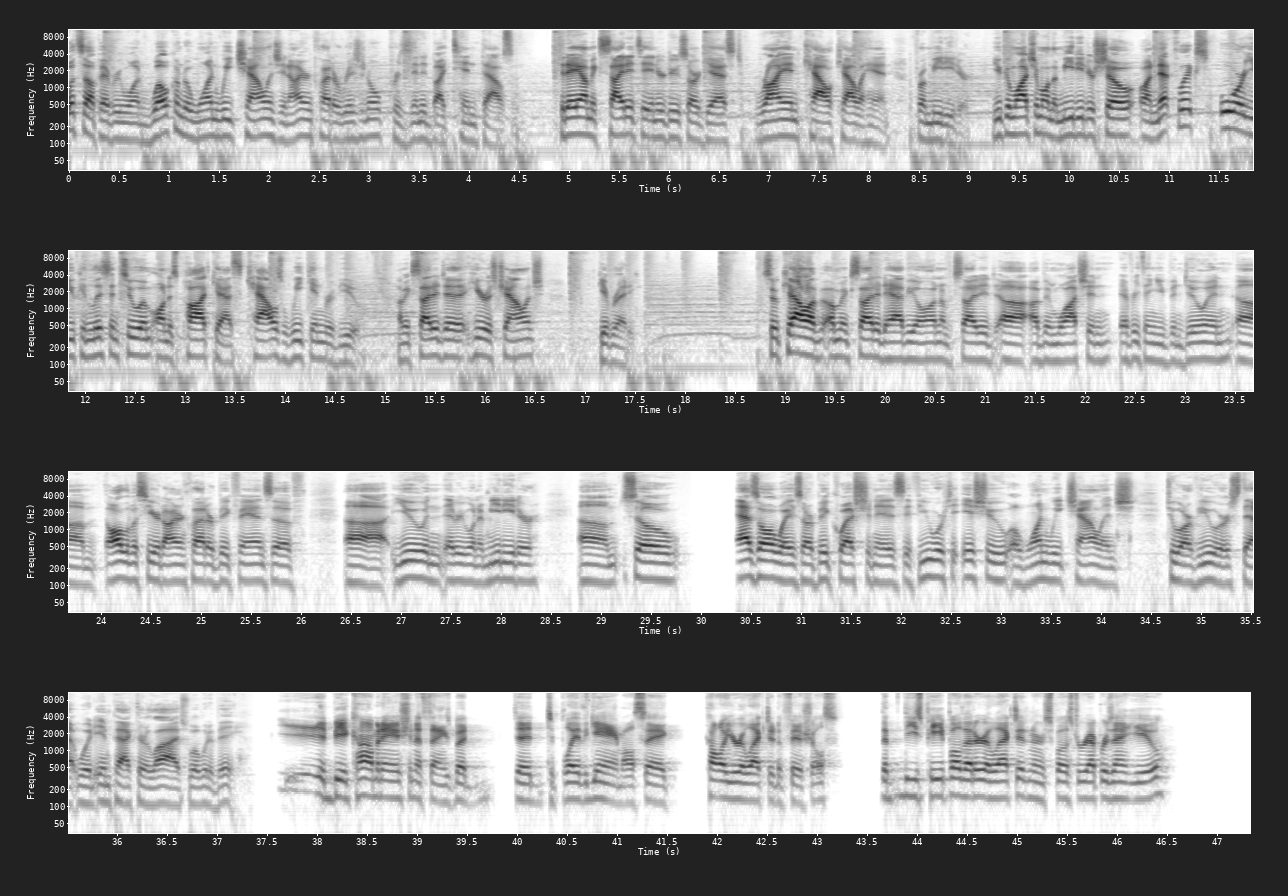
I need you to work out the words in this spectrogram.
What's up, everyone? Welcome to One Week Challenge, an Ironclad original presented by 10,000. Today, I'm excited to introduce our guest, Ryan Cal Callaghan from MeatEater. You can watch him on the MeatEater Show on Netflix, or you can listen to him on his podcast, Cal's Week in Review. I'm excited to hear his challenge. Get ready. So, Cal, I'm excited to have you on. I'm excited. Uh, I've been watching everything you've been doing. Um, all of us here at Ironclad are big fans of uh, you and everyone at MeatEater. Um, so, as always, our big question is if you were to issue a one week challenge to our viewers that would impact their lives, what would it be? It'd be a combination of things, but to, to play the game, I'll say call your elected officials. The, these people that are elected and are supposed to represent you,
